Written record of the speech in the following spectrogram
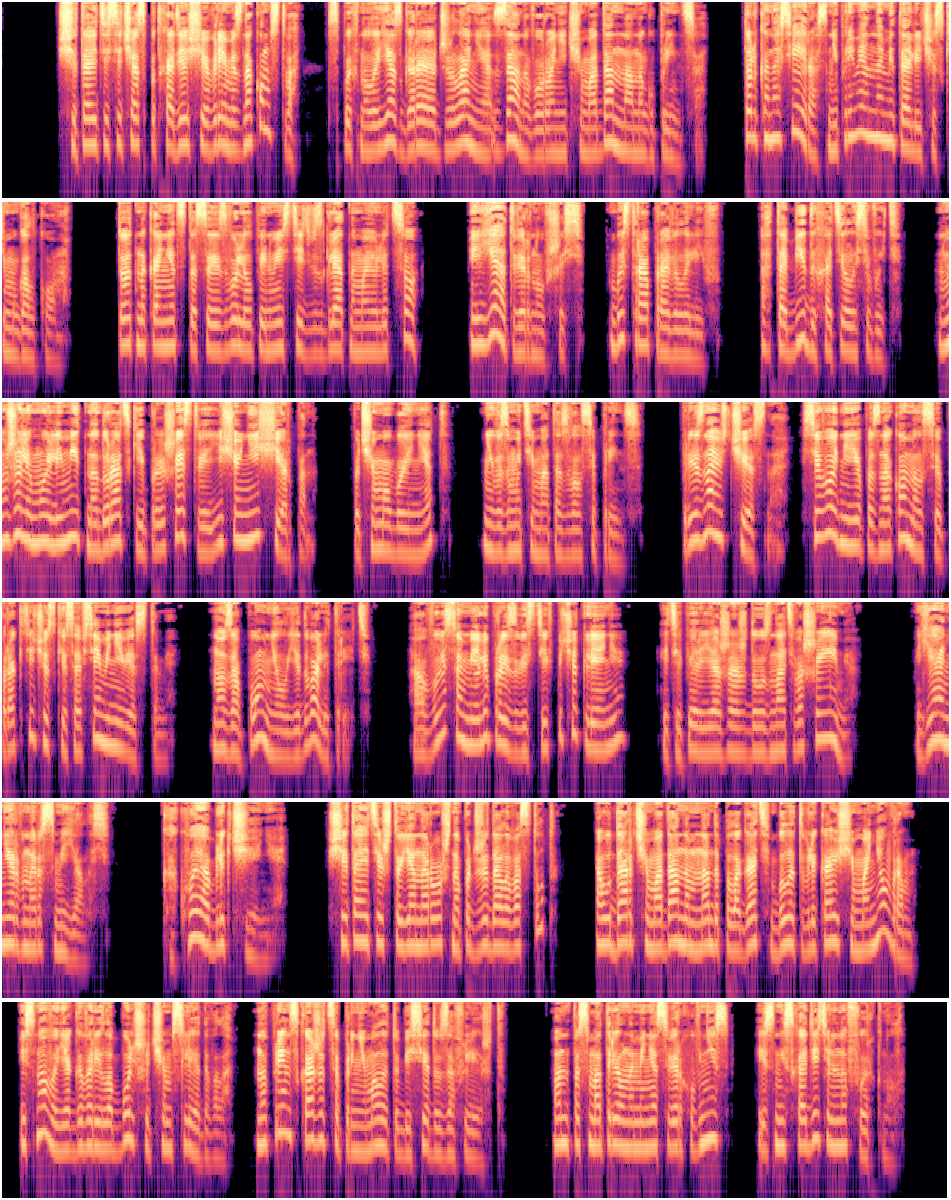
«Считаете сейчас подходящее время знакомства?» — вспыхнула я, сгорая от желания заново уронить чемодан на ногу принца. Только на сей раз непременно металлическим уголком. Тот наконец-то соизволил переместить взгляд на моё лицо, и я, отвернувшись, быстро оправила лиф. От обиды хотелось выть. Неужели мой лимит на дурацкие происшествия еще не исчерпан? Почему бы и нет? невозмутимо отозвался принц. Признаюсь честно, сегодня я познакомился практически со всеми невестами, но запомнил едва ли треть. А вы сумели произвести впечатление, и теперь я жажду узнать ваше имя. Я нервно рассмеялась. Какое облегчение. Считаете, что я нарочно поджидала вас тут? А удар чемоданом, надо полагать, был отвлекающим маневром? И снова я говорила больше, чем следовало. Но принц, кажется, принимал эту беседу за флирт. Он посмотрел на меня сверху вниз и снисходительно фыркнул.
